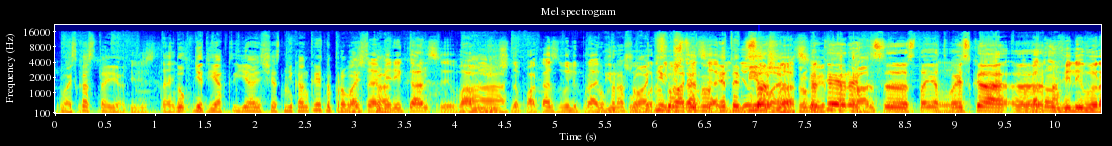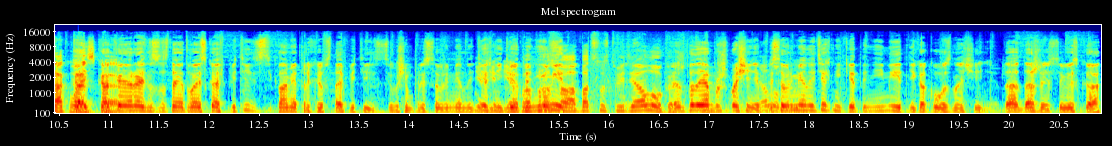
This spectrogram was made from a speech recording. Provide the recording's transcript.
Войска стоят. Перестаньте. Ну, нет, я, я сейчас не конкретно про Ваши войска. американцы вам А, лично показывали пробирку. хорошо, в одни говорят, ну, это белое, Наций. другое- Какая это разница, красное. стоят Вот. войска... э, А потом там, ввели в Ирак как- войска. какая разница, стоят войска в 50 километрах и в 150? В общем, при современной Нет, технике я это не имеет... об отсутствии диалога. Это, что- я прошу прощения, при диалога современной нет. технике это не имеет никакого значения. Да, даже если войска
